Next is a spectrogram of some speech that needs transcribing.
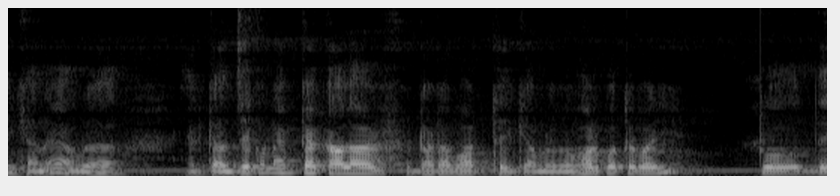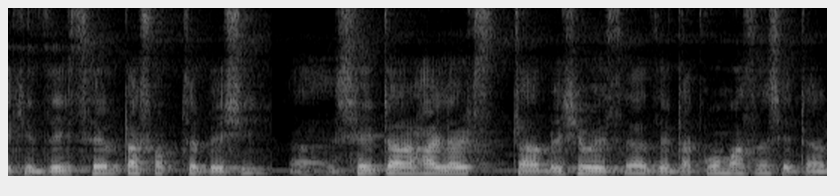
এইখানে আমরা একটা যে কোনো একটা কালার ডাটা বার থেকে আমরা ব্যবহার করতে পারি। তো দেখি যেই সেলটা সবচেয়ে বেশি আহ, সেইটার হাইলাইটসটা বেশি হয়েছে যেটা কম আছে সেটার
